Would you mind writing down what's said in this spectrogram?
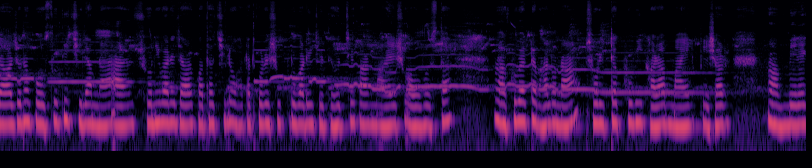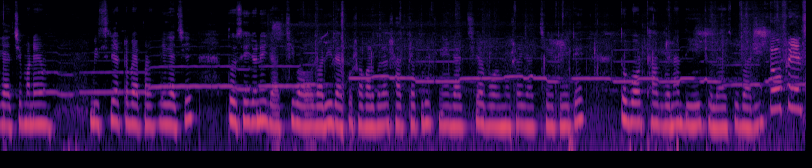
যাওয়ার জন্য প্রস্তুতি ছিলাম না। আর শনিবারে যাওয়ার কথা ছিল, হঠাৎ করে শুক্রবারেই যেতে হচ্ছে কারণ মায়ের অবস্থা খুব একটা ভালো না। শরীরটা খুবই খারাপ, মায়ের প্রেশার বেড়ে গেছে মানে বিশ্রী একটা ব্যাপার হয়ে গেছে। তো সেই জন্যই যাচ্ছি, বাবার বাড়ি। দেখো সকালবেলা সাতটা কুড়ি কিনে যাচ্ছি আর বরমশাই যাচ্ছে হেঁটে হেঁটে। তো বর থাকবে না, দিয়েই চলে আসবে বাড়ি। তো ফ্রেন্ডস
